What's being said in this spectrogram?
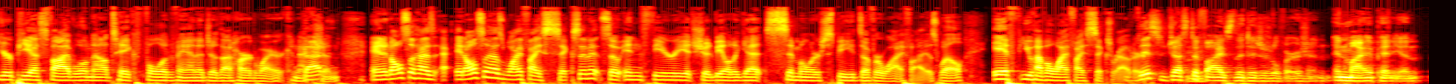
your PS5 will now take full advantage of that hardwire connection. and it also has it also has Wi-Fi 6 in it, so in theory it should be able to get similar speeds over Wi-Fi as well if you have a Wi-Fi 6 router. This justifies the digital version, in my opinion.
